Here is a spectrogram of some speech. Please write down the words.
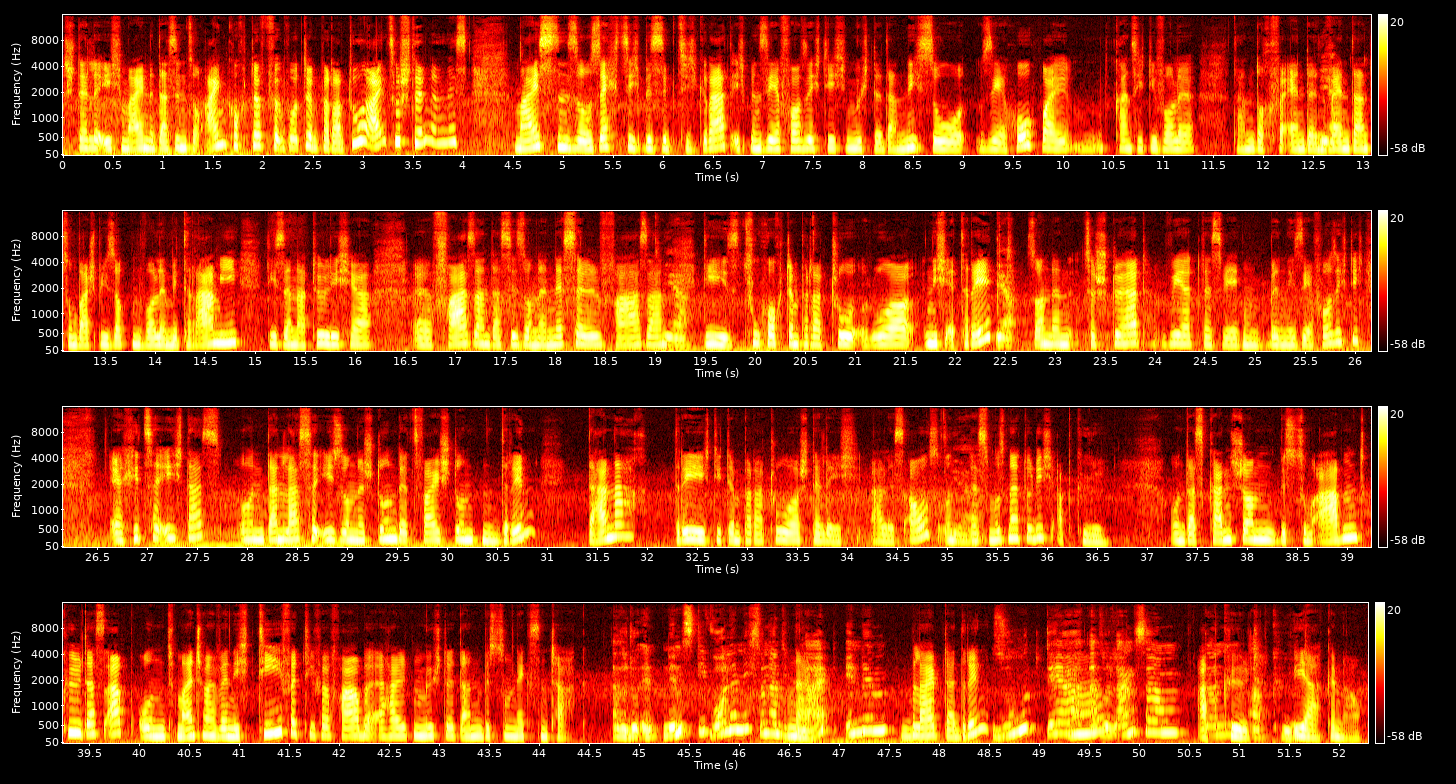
stelle ich meine, das sind so Einkochtöpfe, wo Temperatur einzustellen ist. Meistens so 60 bis 70 Grad. Ich bin sehr vorsichtig, möchte dann nicht so sehr hoch, weil kann sich die Wolle dann doch verändern. Ja. Wenn dann zum Beispiel Sockenwolle mit Rami, diese natürliche äh, Fasern, das ist so eine Nesselfasern, ja. die zu Hochtemperatur nicht erträgt, ja. sondern zerstört wird. Deswegen bin ich sehr vorsichtig erhitze ich das und dann lasse ich so eine Stunde, zwei Stunden drin. Danach drehe ich die Temperatur, stelle ich alles aus und ja. es muss natürlich abkühlen. Und das kann schon bis zum Abend kühlt das ab und manchmal, wenn ich tiefe, tiefe Farbe erhalten möchte, dann bis zum nächsten Tag. Also du entnimmst die Wolle nicht, sondern die Nein. bleibt in dem bleibt da drin. Sud, der mhm. also langsam abkühlt. abkühlt. Ja, genau.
